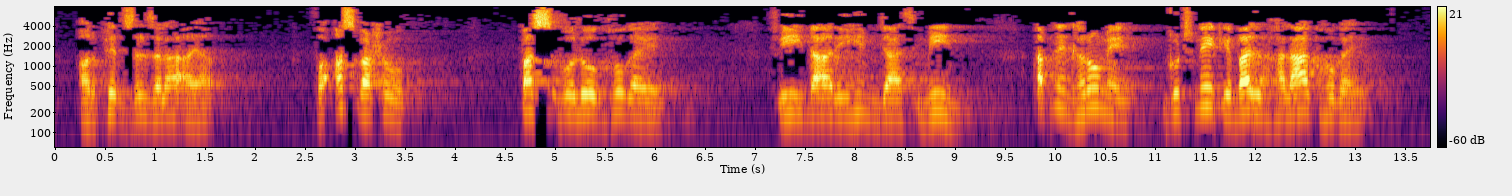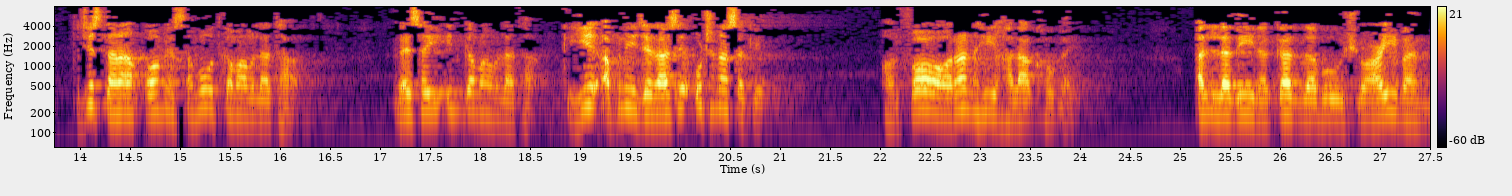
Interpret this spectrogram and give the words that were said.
اور پھر زلزلہ آیا۔ وہ پس وہ لوگ ہو گئے۔ فی داریم جاسمین اپنے گھروں میں گٹنے کے بل ہلاک ہو گئے۔ جس طرح قوم سمود کا معاملہ تھا ویسا ہی ان کا معاملہ تھا کہ یہ اپنی جگہ سے اٹھ نہ سکے۔ اور فوراً ہی ہلاک ہو گئے۔ اللہ کر ربو شعیبن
